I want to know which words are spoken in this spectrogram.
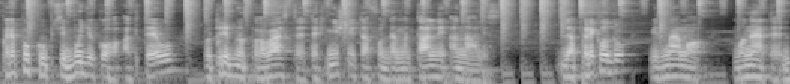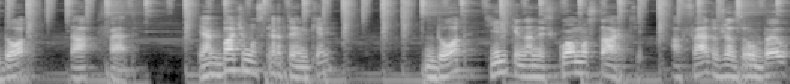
При покупці будь-якого активу потрібно провести технічний та фундаментальний аналіз. Для прикладу візьмемо монети DOT та FED. Як бачимо з картинки, DOT тільки на низькому старті, а FED вже зробив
